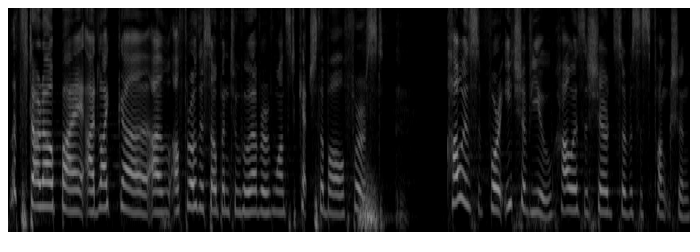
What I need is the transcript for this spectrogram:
Let's start out by, I'd like, uh, I'll, I'll throw this open to whoever wants to catch the ball first. How is, for each of you, how has the shared services function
